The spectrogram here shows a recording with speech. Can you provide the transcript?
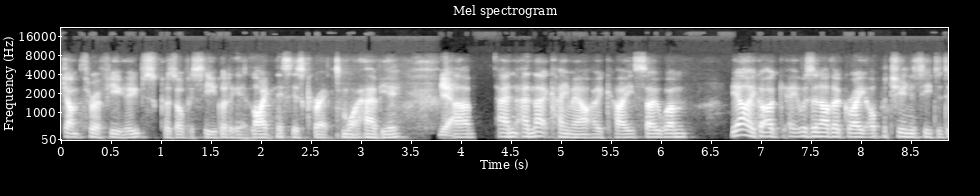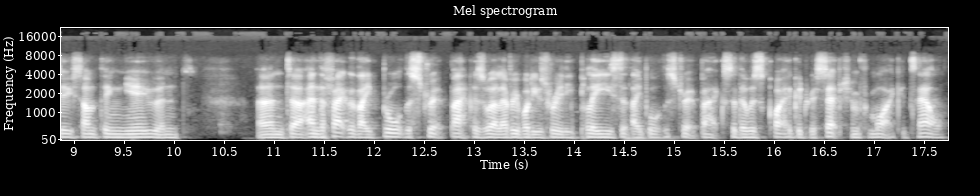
jump through a few hoops because obviously you've got to get likenesses correct and what have you. Yeah, um, and and that came out okay. So um, yeah, I got it was another great opportunity to do something new and and uh, and the fact that they brought the strip back as well. Everybody was really pleased that they brought the strip back, so there was quite a good reception from what I could tell.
